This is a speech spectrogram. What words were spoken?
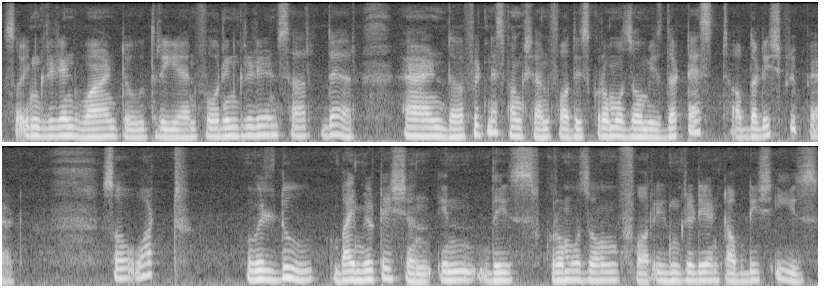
So ingredient 1 2 3 and 4 ingredients are there and the fitness function for this chromosome is the test of the dish prepared. So what we'll do by mutation in this chromosome for ingredient of dish is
